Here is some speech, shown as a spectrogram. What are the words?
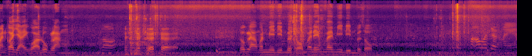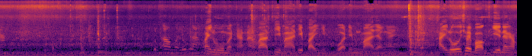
มันก็ใหญ่กว่าลูกลังหรอลูกลังมันมีดินผสม อันนี้ไม่มีดินผสม เขาเอามาจากไหนอะคุณเอาเหมือนลูกรังไม่รู้เหมือนกันนะว่าที่มาที่ไปหินกรวดนี่มันมาอย่างไง ใครรู้ช่วยบอกทีนะครับ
